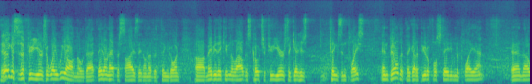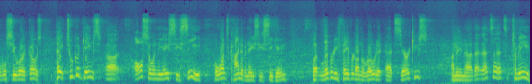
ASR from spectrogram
Yeah. Vegas is a few years away. We all know that. They don't have the size. They don't have the thing going. Uh, maybe they can allow this coach a few years to get his things in place and build it. They got a beautiful stadium to play at, and uh, we'll see where it goes. Hey, two good games uh, also in the ACC. Well, one's kind of an ACC game, but Liberty favored on the road at, at Syracuse. I mean, uh, that, that's, a, that's to me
